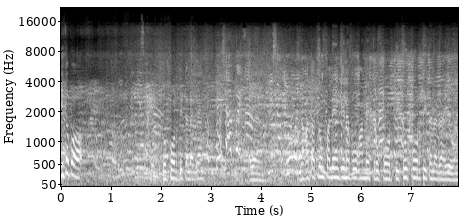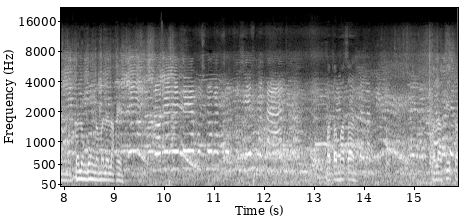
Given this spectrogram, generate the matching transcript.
Dito po. 240 talaga. Ayan. Nakatatlong palengke na po kami. 240. 240 talaga yung galunggong na malalaki. Mata-mata. Palaki to.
